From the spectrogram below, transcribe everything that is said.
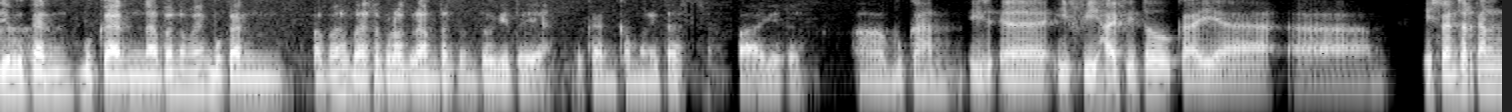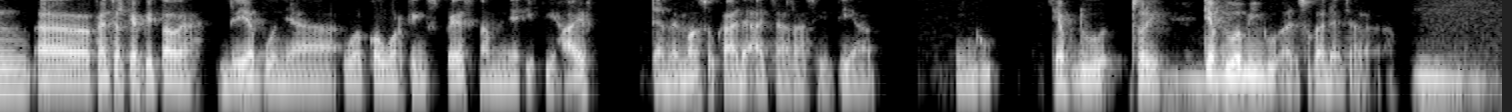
Dia uh, bukan bukan apa namanya bukan apa bahasa program tertentu gitu ya, bukan komunitas apa gitu. Uh, bukan. I, uh, EV Hive itu kayak uh, East Venture kan uh, venture capital ya. Dia hmm. punya co-working space namanya EV Hive dan hmm. memang suka ada acara sih tiap minggu, tiap dua sorry hmm. tiap dua minggu suka ada acara. Hmm.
